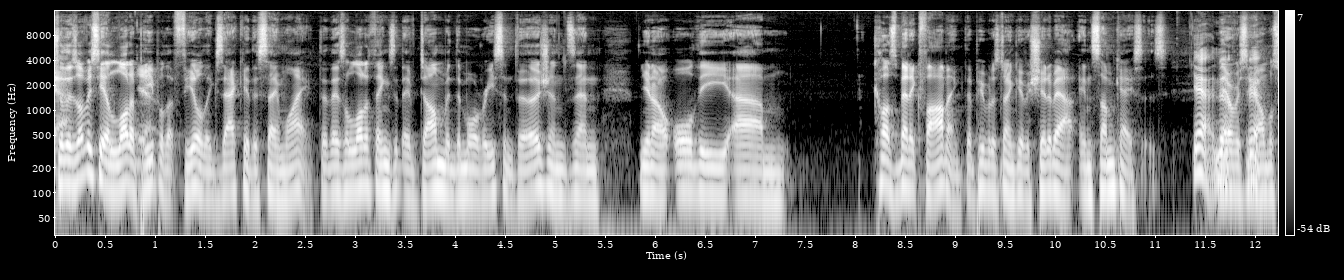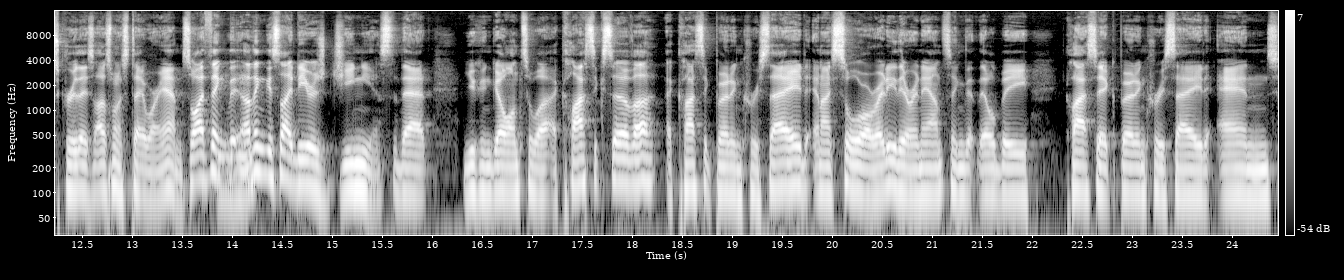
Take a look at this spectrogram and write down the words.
So there's obviously a lot of Yeah. people that feel exactly the same way. That there's a lot of things that they've done with the more recent versions and, you know, all the um, cosmetic farming that people just don't give a shit about in some cases. Yeah, They no, obviously yeah. almost screw this. I just want to stay where I am. So I think Mm-hmm. that, I think this idea is genius that you can go onto a, a classic server, a classic Burning Crusade, and I saw already they're announcing that there'll be classic Burning Crusade and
